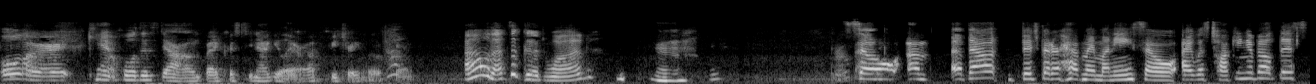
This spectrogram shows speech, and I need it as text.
or Can't Hold Us Down by Christina Aguilera featuring Lil Kim. Oh, that's a good one. Mm. So, um, about Bitch Better Have My Money. So, I was talking about this,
